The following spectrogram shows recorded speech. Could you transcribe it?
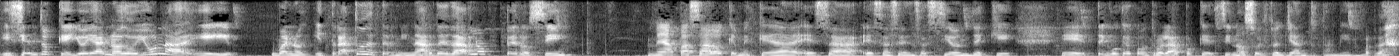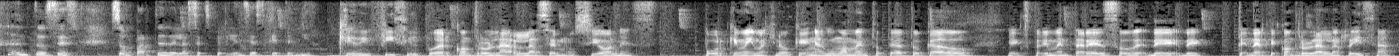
Y siento que yo ya no doy una y bueno, y trato de terminar de darlo, pero sí, me ha pasado que me queda esa, esa sensación de que eh, tengo que controlar porque si no suelto el llanto también, ¿verdad? Entonces son parte de las experiencias que he tenido. Qué difícil poder controlar las emociones porque me imagino que en algún momento te ha tocado experimentar eso de, de tener que controlar la risa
